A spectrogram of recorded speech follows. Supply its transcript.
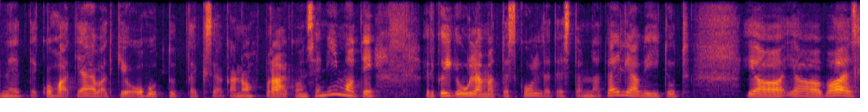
need kohad jäävadki ohututeks, aga noh, praegu on see niimoodi, et kõige hullematest koldedest on nad välja viidud ja, ja vaes,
